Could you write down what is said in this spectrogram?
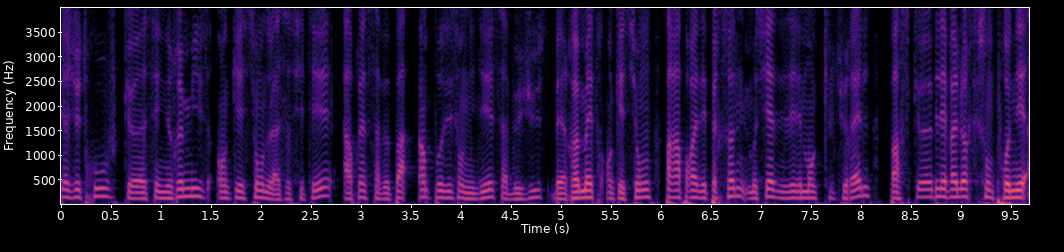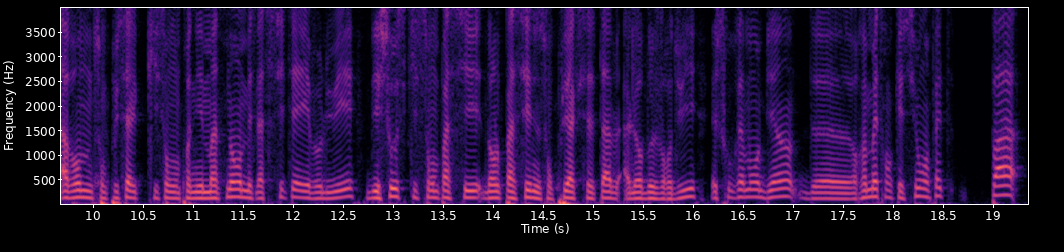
car je trouve que c'est une remise en question de la société. Après, ça veut pas imposer son idée, ça veut juste ben, remettre en question par rapport à des personnes, mais aussi à des éléments culturels, parce que les valeurs qui sont prônées avant ne sont plus celles qui sont prônées maintenant, mais la société a évolué, des choses qui sont passées dans le passé ne sont plus acceptables à l'heure d'aujourd'hui, et je trouve vraiment bien de remettre en question, en fait, pas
